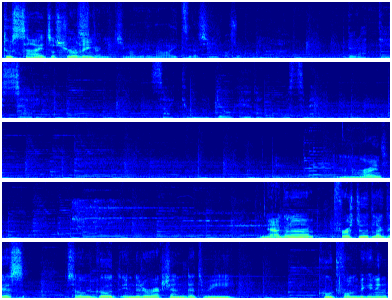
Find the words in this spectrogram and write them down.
two sides of 確 Shirley. かに気まぐれなあいつらしい場所かもなブラッディ・シャーリー最強の両兵団の娘 Right. Yeah, I'm gonna first do it like this, so we go in the direction that we could from the beginning.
